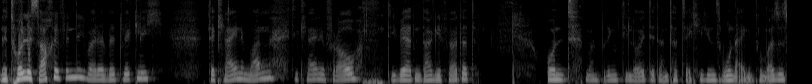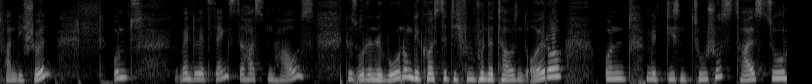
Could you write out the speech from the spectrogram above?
eine tolle Sache, finde ich, weil da wird wirklich der kleine Mann, die kleine Frau, die werden da gefördert und man bringt die Leute dann tatsächlich ins Wohneigentum. Also das fand ich schön. Und wenn du jetzt denkst, du hast ein Haus das, oder eine Wohnung, die kostet dich 500.000 Euro und mit diesem Zuschuss zahlst du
